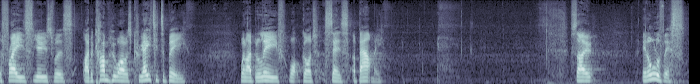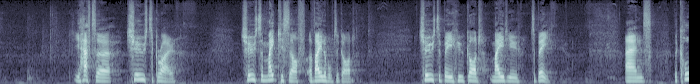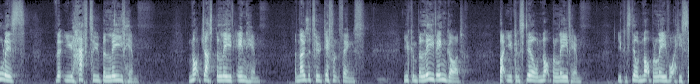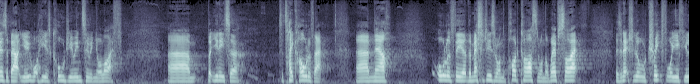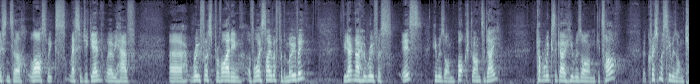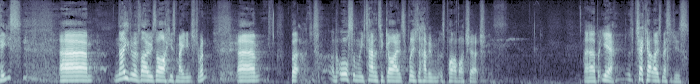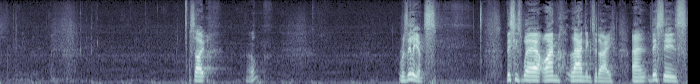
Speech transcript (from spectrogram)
the phrase used was, I become who I was created to be when I believe what God says about me. So, in all of this, you have to choose to grow, choose to make yourself available to God, choose to be who God made you to be. And the call is that you have to believe him, not just believe in him. And those are two different things. You can believe in God, but you can still not believe him. You can still not believe what he says about you, what he has called you into in your life. Um, but you need to, to take hold of that. Um, now, all of the, uh, the messages are on the podcast, they're on the website. There's an extra little treat for you if you listen to last week's message again, where we have uh, Rufus providing a voiceover for the movie. If you don't know who Rufus is, he was on box drum today. A couple of weeks ago, he was on guitar. At Christmas, he was on keys. Um, neither of those are his main instrument. Um, but an awesomely talented guy. It's a pleasure to have him as part of our church. Uh, but yeah, check out those messages. So, oh, resilience. this is where I'm landing today. And this is,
